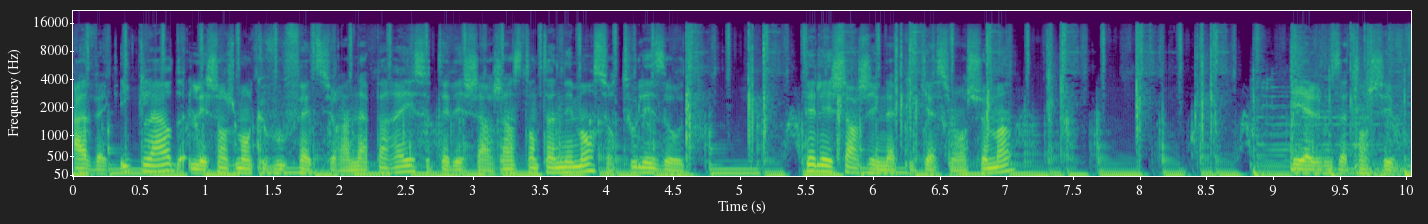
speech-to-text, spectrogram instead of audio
Avec iCloud, les changements que vous faites sur un appareil se téléchargent instantanément sur tous les autres. Téléchargez une application en chemin et elle vous attend chez vous.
